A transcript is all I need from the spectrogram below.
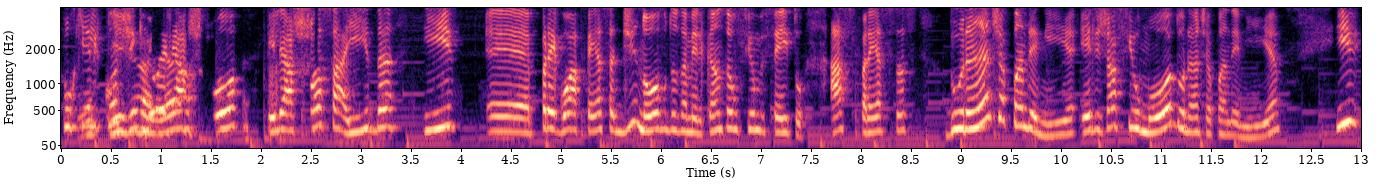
porque ele conseguiu, ele achou, ele achou a saída e é, pregou a peça de novo dos americanos. É um filme feito às pressas durante a pandemia. Ele já filmou durante a pandemia. E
